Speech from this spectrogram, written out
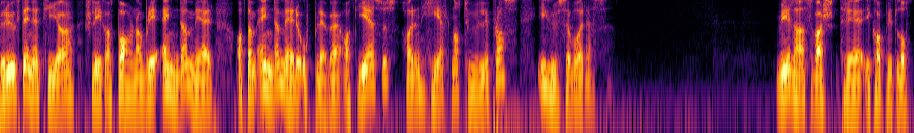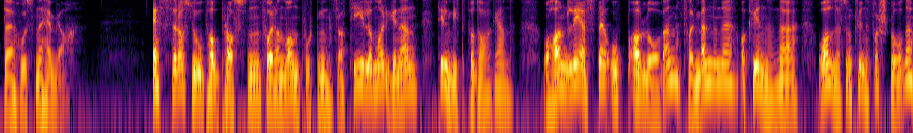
Bruk denne tida slik at barna blir enda mer, at de enda mer opplever at Jesus har en helt naturlig plass i huset vårt. Vi leser vers 3 i kapittel 8 hos Nehemja. Esra sto på plassen foran vannporten fra tidlig om morgenen til midt på dagen, og han leste opp av loven for mennene og kvinnene og alle som kunne forstå det,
